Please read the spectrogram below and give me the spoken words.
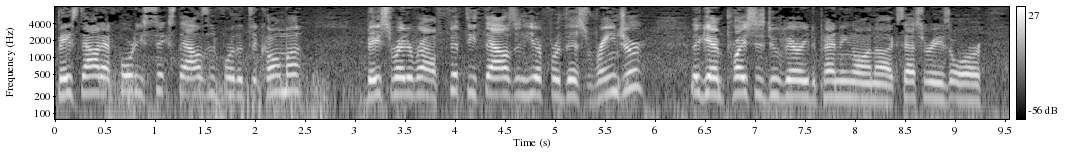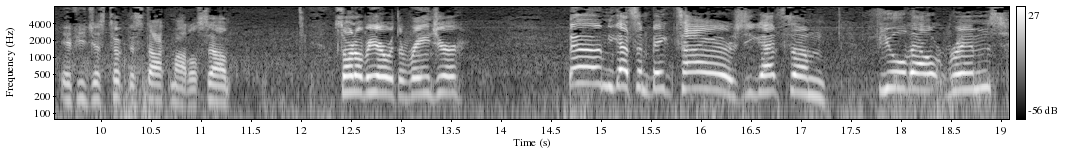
based out at 46,000 for the Tacoma, based right around 50,000 here for this Ranger. Again, prices do vary depending on uh, accessories or if you just took the stock model. So start over here with the Ranger. Boom, you got some big tires. You got some fueled out rims.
